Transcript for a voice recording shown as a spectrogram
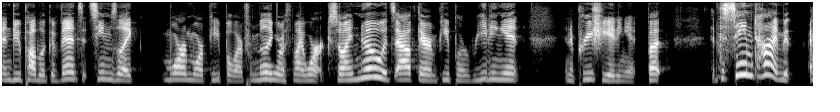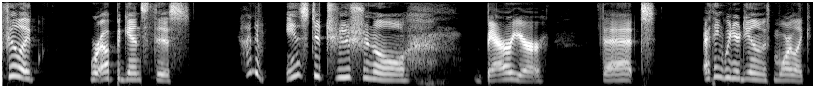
and do public events, it seems like more and more people are familiar with my work. So I know it's out there and people are reading it and appreciating it. But at the same time, it, I feel like we're up against this kind of institutional barrier that I think when you're dealing with more like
